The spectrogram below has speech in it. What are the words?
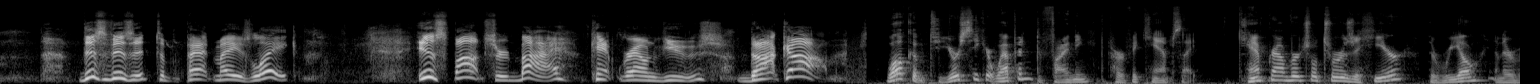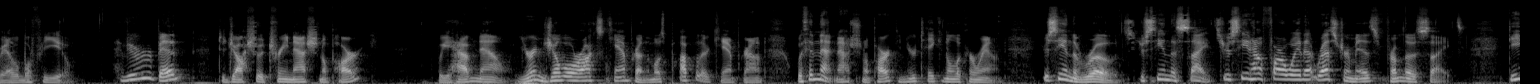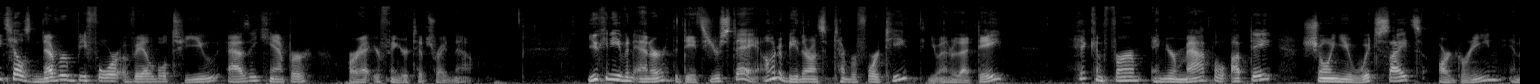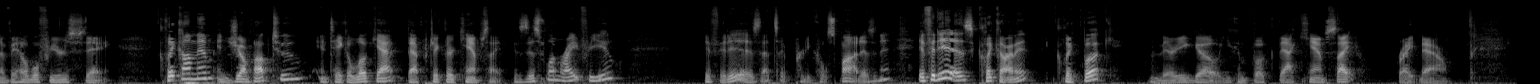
This visit to Pat Mayse Lake is sponsored by campgroundviews.com. Welcome to your secret weapon to finding the perfect campsite. Campground virtual tours are here, they're real, and they're available for you. Have you ever been to Joshua Tree National Park? we have now. You're in Jumbo Rocks Campground, the most popular campground within that national park, and you're taking a look around. You're seeing the roads, you're seeing the sites, you're seeing how far away that restroom is from those sites. Details never before available to you as a camper are at your fingertips right now. You can even enter the dates of your stay. I'm going to be there on September 14th. You enter that date, hit confirm, and your map will update showing you which sites are green and available for your stay. Click on them and jump up to and take a look at that particular campsite. Is this one right for you? If it is, that's a pretty cool spot, isn't it? If it is, click on it, click book, and there you go. You can book that campsite right now.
